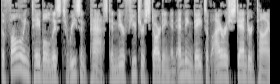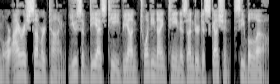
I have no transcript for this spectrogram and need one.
The following table lists recent past and near future starting and ending dates of Irish Standard Time or Irish Summer Time use of DST beyond 2019 is under discussion, see below.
